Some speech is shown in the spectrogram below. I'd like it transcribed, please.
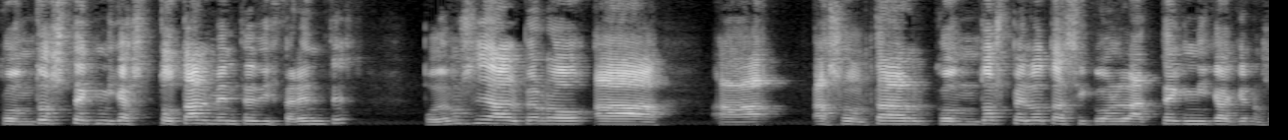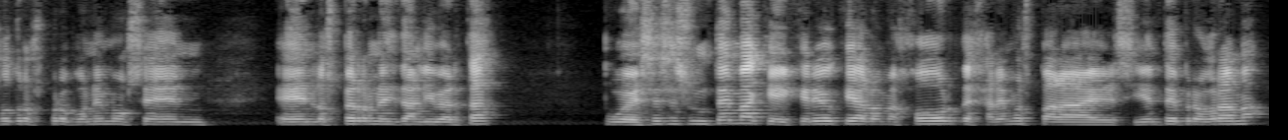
con dos técnicas totalmente diferentes? ¿Podemos enseñar al perro a, a, a soltar con dos pelotas y con la técnica que nosotros proponemos en, en Los perros necesitan libertad? Pues ese es un tema que creo que a lo mejor dejaremos para el siguiente programa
